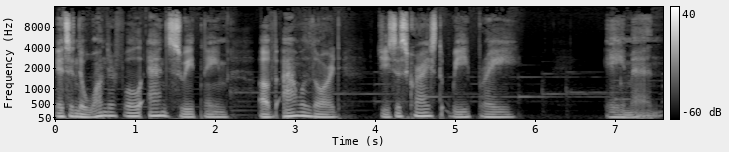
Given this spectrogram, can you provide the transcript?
It's in the wonderful and sweet name of our Lord Jesus Christ we pray. Amen.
